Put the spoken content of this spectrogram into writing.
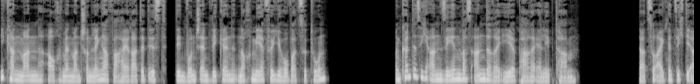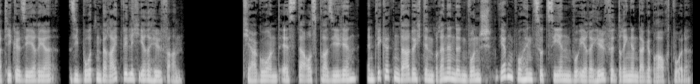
Wie kann man, auch wenn man schon länger verheiratet ist, den Wunsch entwickeln, noch mehr für Jehova zu tun? Man könnte sich ansehen, was andere Ehepaare erlebt haben. Dazu eignet sich die Artikelserie Sie boten bereitwillig ihre Hilfe an. Tiago und Esther aus Brasilien entwickelten dadurch den brennenden Wunsch, irgendwo hinzuziehen, wo ihre Hilfe dringender gebraucht wurde.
